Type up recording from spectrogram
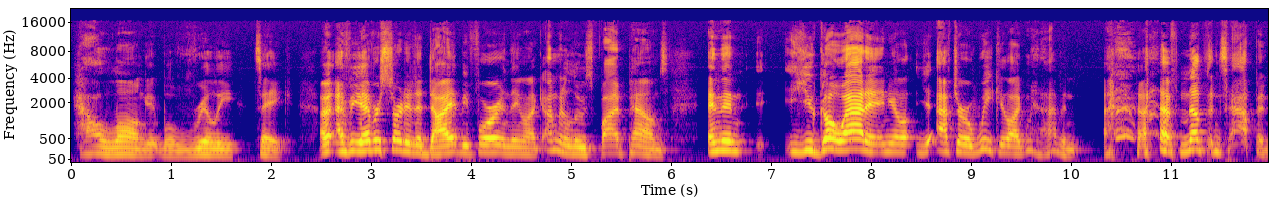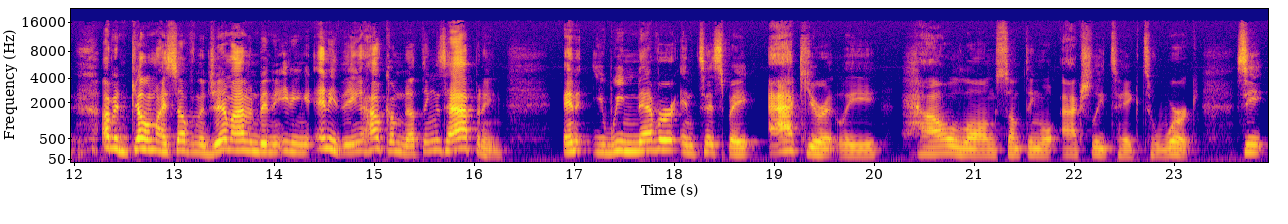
how long it will really take. Uh, have you ever started a diet before and then like, I'm gonna lose five pounds? And then you go at it and you're after a week you're like man i haven't I have nothing's happened. I've been killing myself in the gym. I haven't been eating anything. How come nothing is happening? And we never anticipate accurately how long something will actually take to work. See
